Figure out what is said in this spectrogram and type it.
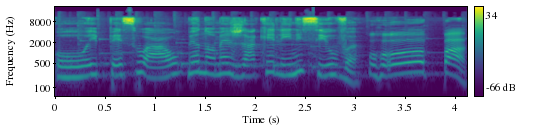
Oi, pessoal. Meu nome é Jaqueline Silva. Opa,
